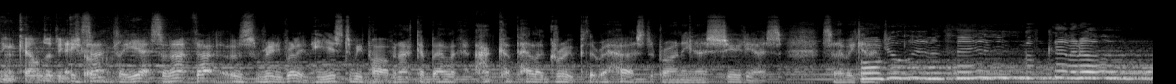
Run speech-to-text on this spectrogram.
encountered each exactly, other. Exactly, yes. So that that was really brilliant. He used to be part of an a cappella, a cappella group that rehearsed at Brian Eno's studios. So there we go. Don't you even think of killing us?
